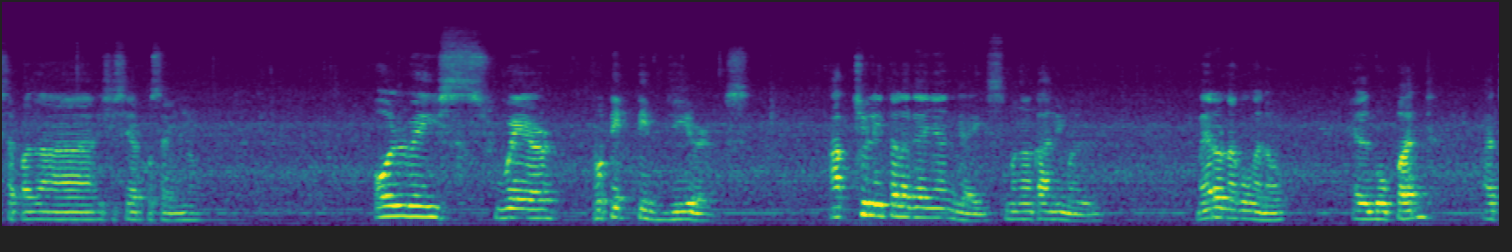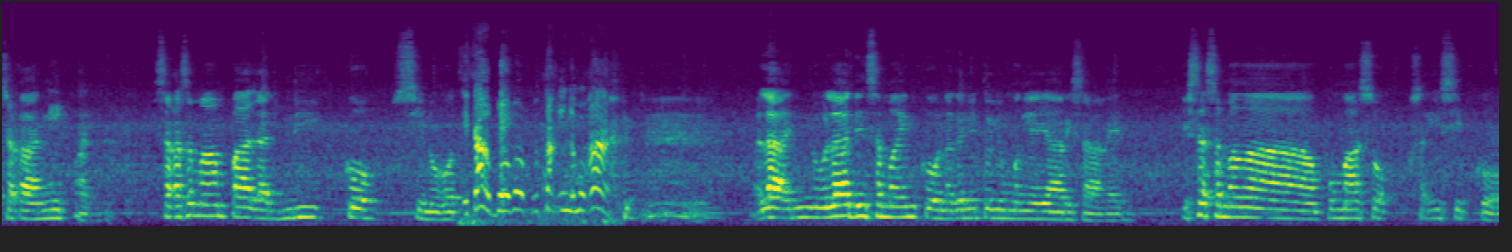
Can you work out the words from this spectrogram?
isa pa na isi-share ko sa inyo. Always wear protective gears. Actually talaga yan guys, mga kanimal. Meron akong ano, elbow pad at saka knee pad. Sa kasamaang palad, hindi ko sinuot. Ikaw, bobo, putakin na mo ka! Wala, wala din sa mind ko na ganito yung mangyayari sa akin. Isa sa mga pumasok sa isip ko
